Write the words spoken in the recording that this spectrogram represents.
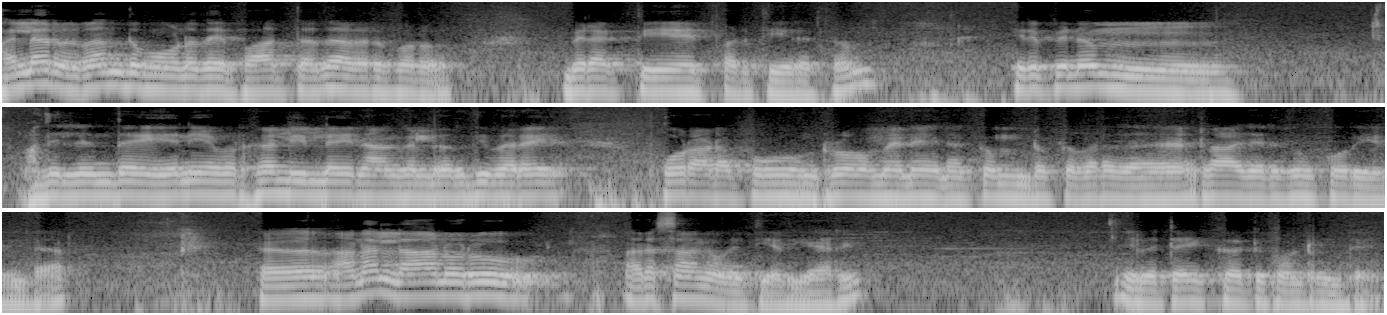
பலர் இறந்து போனதை பார்த்தது அவருக்கு ஒரு விரக்தியை ஏற்படுத்தியிருக்கும். இருப்பினும் அதில் இருந்த ஏனையவர்கள் இல்லை நாங்கள் இறுதி வரை போராட போகின்றோம் என எனக்கும் டாக்டர் வரதராஜனுக்கும் கூறியிருந்தார். ஆனால் நான் ஒரு அரசாங்க வைத்திய அதிகாரி இவற்றை கேட்டுக்கொண்டிருந்தேன்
